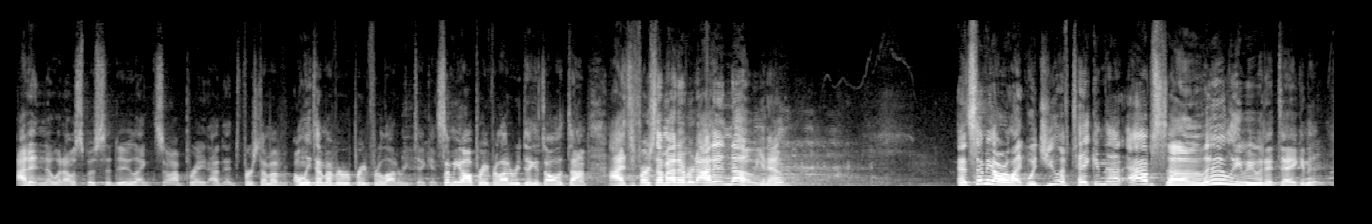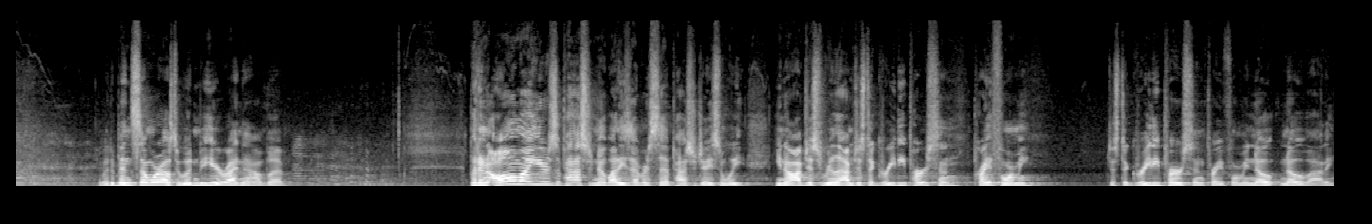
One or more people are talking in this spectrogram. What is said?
I didn't know what I was supposed to do. Like, so I prayed. I, first time, I've, only time I've ever prayed for a lottery ticket. Some of y'all pray for lottery tickets all the time. I, it's the first time I'd ever. I didn't know, you know. And some of y'all are like, "Would you have taken that?" Absolutely, we would have taken it. It would have been somewhere else. We wouldn't be here right now. But, but in all my years of pastor, nobody's ever said, Pastor Jason, we, you know, I've just really, I'm just a greedy person. Pray for me. Just a greedy person. Pray for me. No, nobody.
